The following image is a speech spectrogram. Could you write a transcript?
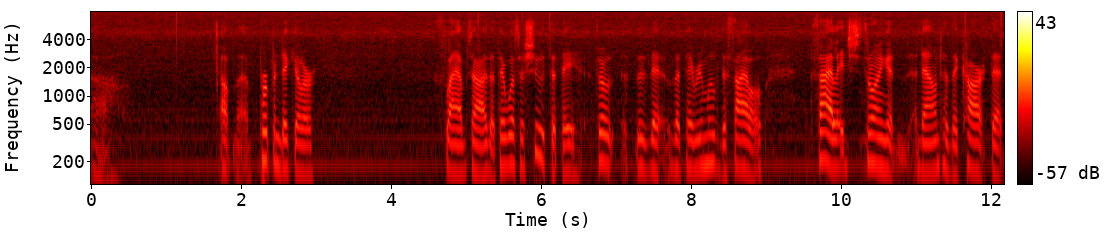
uh, up, uh, perpendicular slabs are. That there was a chute that they throw that, that they removed the silo silage, throwing it down to the cart that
